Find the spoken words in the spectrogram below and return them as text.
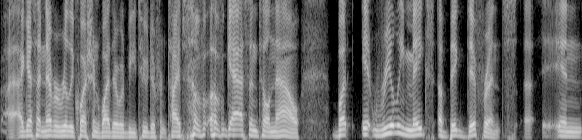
I, guess I never really questioned why there would be two different types of, of gas until now but it really makes a big difference uh, in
